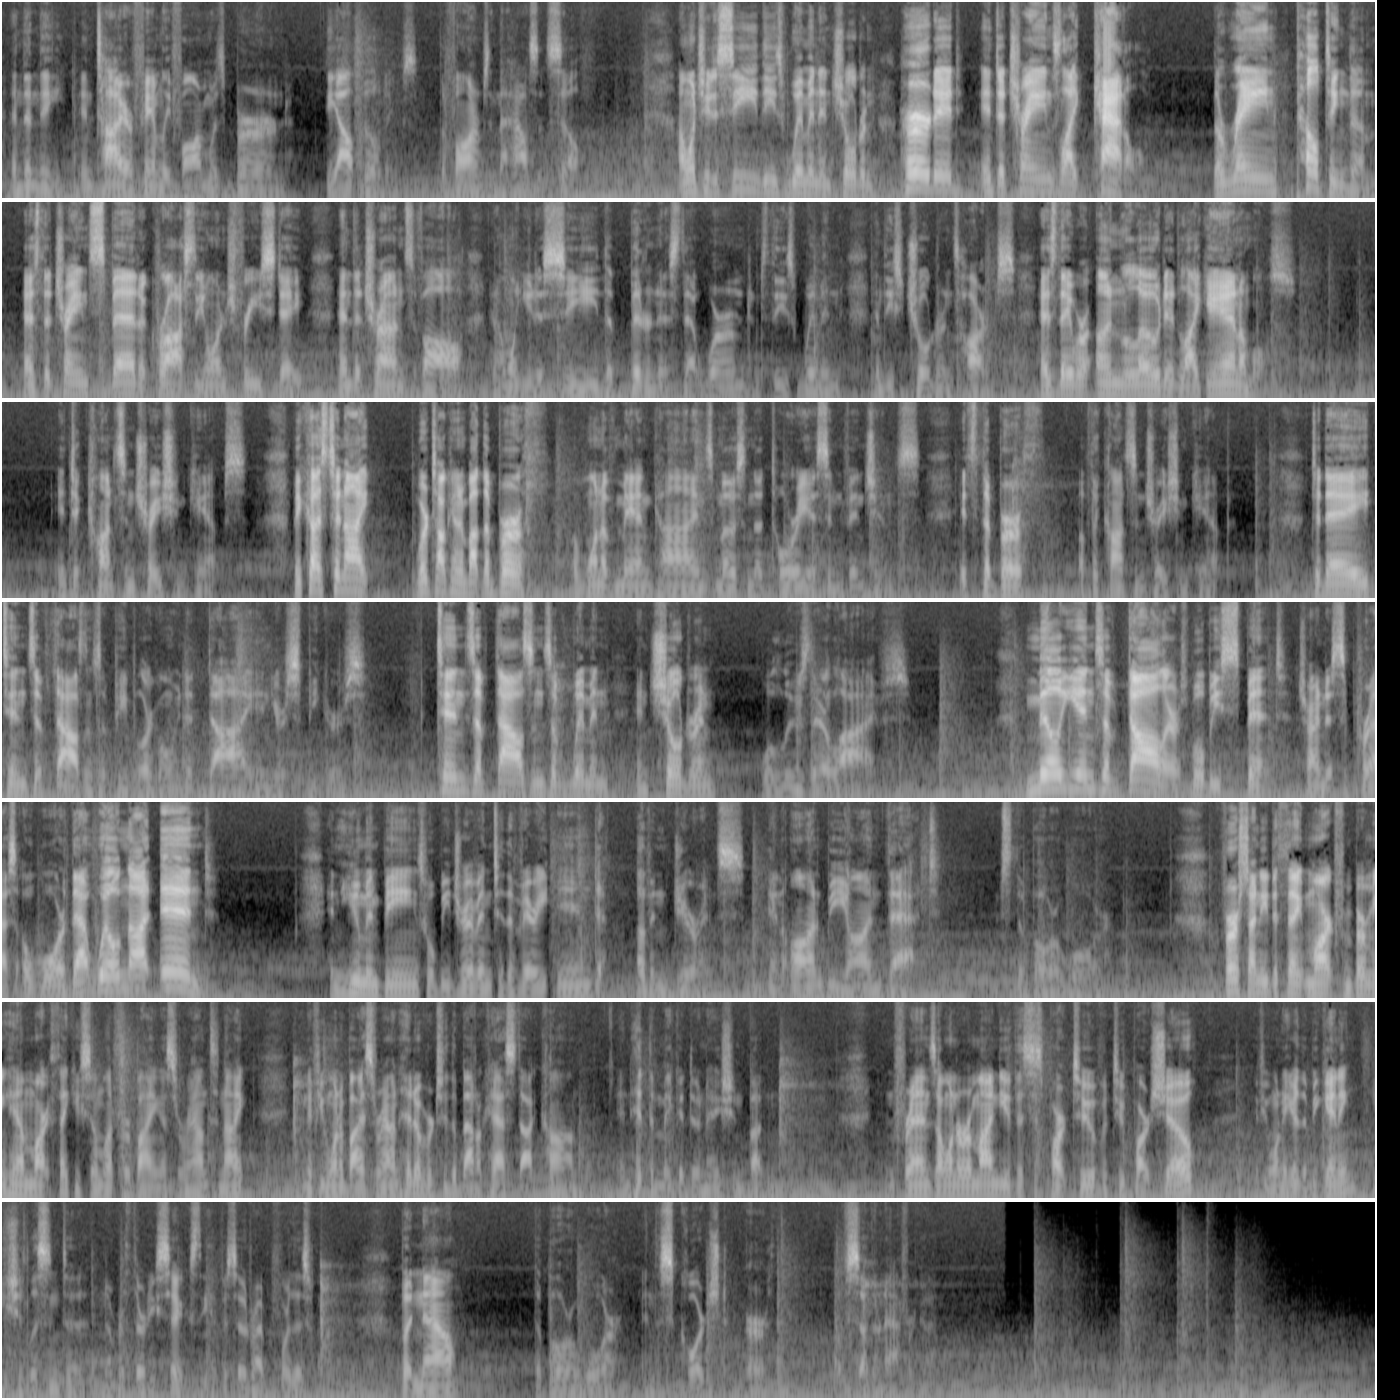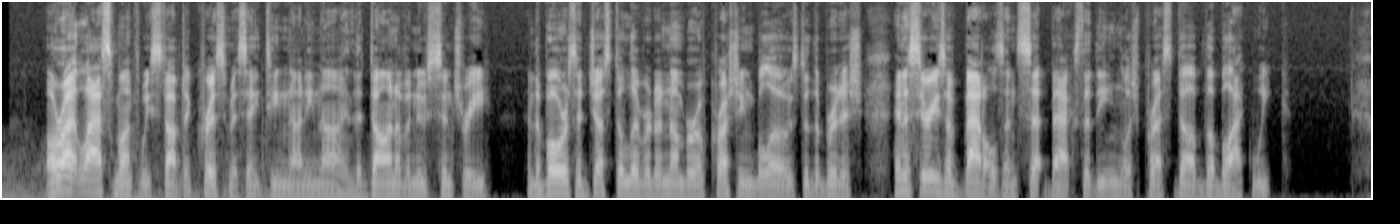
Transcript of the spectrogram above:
And then the entire family farm was burned the outbuildings, the farms, and the house itself. I want you to see these women and children herded into trains like cattle, the rain pelting them as the train sped across the Orange Free State and the Transvaal, and I want you to see the bitterness that wormed into these women and these children's hearts as they were unloaded like animals into concentration camps. Because tonight we're talking about the birth of one of mankind's most notorious inventions. It's the birth of the concentration camp. Today, tens of thousands of people are going to die in your speakers. Tens of thousands of women and children will lose their lives. Millions of dollars will be spent trying to suppress a war that will not end. And human beings will be driven to the very end of endurance and on beyond that. It's the Boer War. First, I need to thank Mark from Birmingham. Mark, thank you so much for buying us around tonight. And if you want to buy us around, head over to thebattlecast.com and hit the make a donation button. And friends, I want to remind you this is part two of a two part show. If you want to hear the beginning, you should listen to number 36, the episode right before this one. But now, the Boer War and the scorched earth of southern Africa. All right, last month we stopped at Christmas 1899, the dawn of a new century, and the Boers had just delivered a number of crushing blows to the British in a series of battles and setbacks that the English press dubbed the Black Week.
